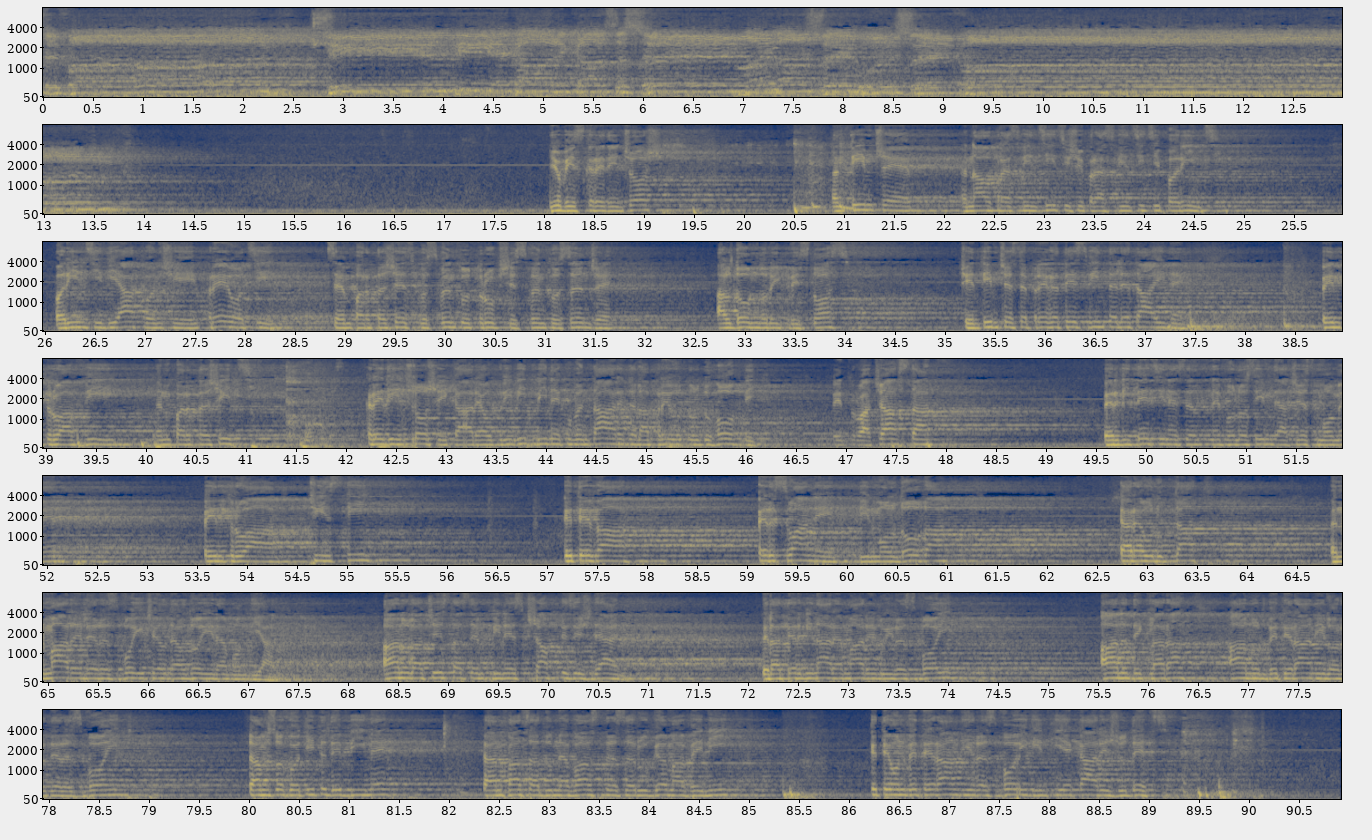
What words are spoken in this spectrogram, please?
Ștefan și în fiecare casă se mai naște un Ștefan. Iubiți credincioși, în timp ce în al preasfințiții și preasfințiții părinți, părinții diaconi și preoții se împărtășesc cu Sfântul Trup și Sfântul Sânge al Domnului Hristos și în timp ce se pregătesc Sfintele Taine pentru a fi împărtășiți credincioșii care au privit binecuvântare de la preotul duhovnic pentru aceasta, permiteți-ne să ne folosim de acest moment pentru a cinsti câteva persoane din Moldova care au luptat în Marele Război cel de-al doilea mondial. Anul acesta se împlinesc 70 de ani de la terminarea Marelui Război, an declarat anul veteranilor de război și am socotit de bine ca în fața dumneavoastră să rugăm a veni câte un veteran din război din fiecare județ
